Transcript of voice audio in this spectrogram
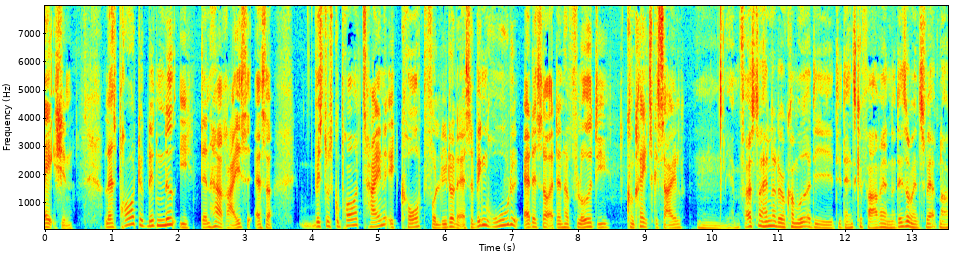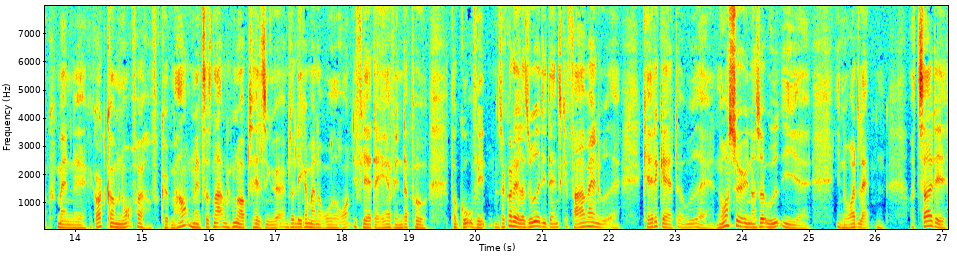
Asien. Og lad os prøve at dykke lidt ned i den her rejse. Altså, hvis du skulle prøve at tegne et kort for lytterne, altså hvilken rute er det så, at den her flåde, de konkret skal sejle? Mm, jamen først så handler det jo om at komme ud af de, de danske farvande, og det er simpelthen svært nok. Man øh, kan godt komme nord fra, fra København, men så snart man kommer op til Helsingør, jamen, så ligger man og roder rundt i flere dage og venter på, på god vind. Men så går det ellers ud af de danske farvande, ud af Kattegat og ud af Nordsøen, og så ud i, øh, i Nordatlanten. Og så er det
